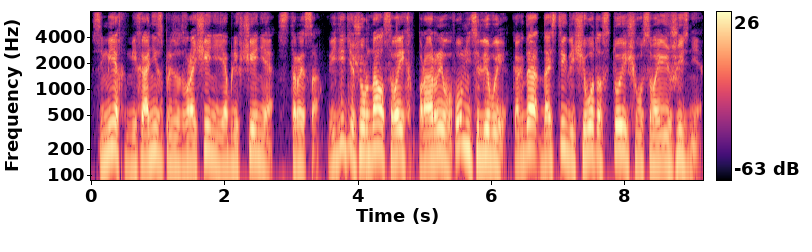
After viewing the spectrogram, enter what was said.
Смех – механизм предотвращения и облегчения стресса. Ведите журнал своих прорывов. Помните ли вы, когда достигли чего-то стоящего в своей жизни?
